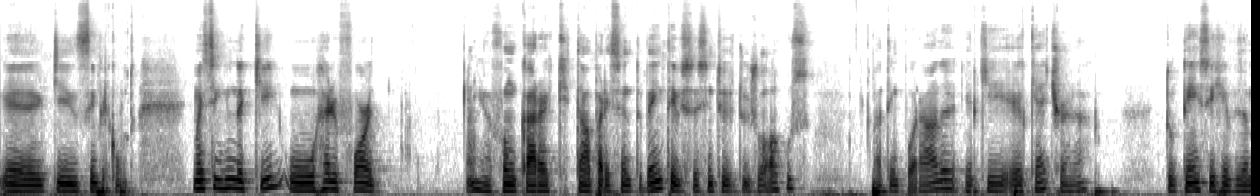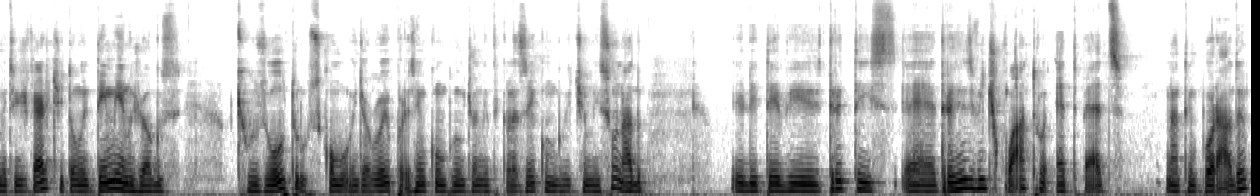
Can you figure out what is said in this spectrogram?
é, que sempre conto. Mas seguindo aqui, o Harry Ford é, foi um cara que tá aparecendo também, teve 68 jogos na temporada, ele que é catcher, né? Então tem esse revisamento de catcher, então ele tem menos jogos que os outros, como o Andy Roy, por exemplo, como o Jonathan Glazer, como eu tinha mencionado. Ele teve 30, é, 324 at-bats na temporada.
